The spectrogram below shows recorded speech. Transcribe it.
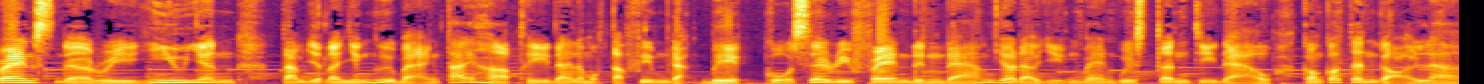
Friends The Reunion, tạm dịch là những người bạn tái hợp thì đây là một tập phim đặc biệt của series Friends đình đám do đạo diễn Ben Winston chỉ đạo, còn có tên gọi là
